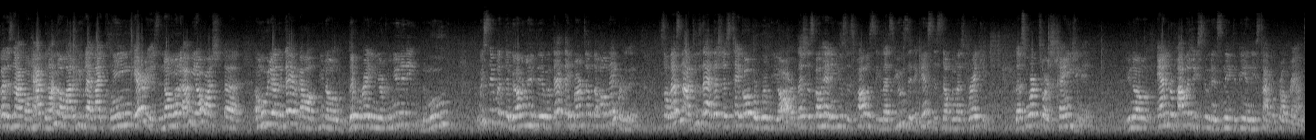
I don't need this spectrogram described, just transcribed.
but it's not gonna happen. I know a lot of people that like clean areas and don't wanna, I mean, I watched, uh, a movie the other day about, you know, liberating your community, the move. We see what the government did with that, they burnt up the whole neighborhood. So let's not do that, let's just take over where we are. Let's just go ahead and use this policy, let's use it against itself and let's break it. Let's work towards changing it. You know, anthropology students need to be in these type of programs.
